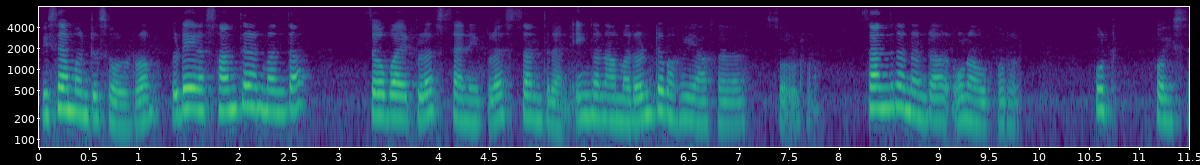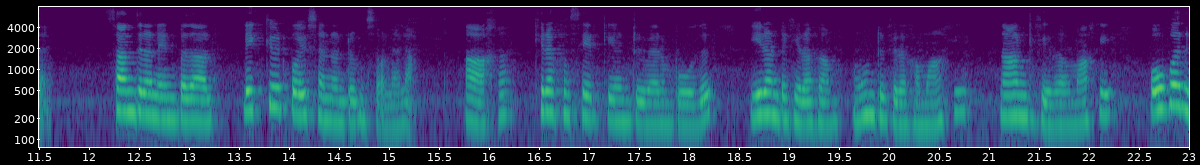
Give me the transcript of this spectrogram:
விஷம் என்று சொல்கிறோம் இடையில சந்திரன் வந்தால் செவ்வாய் ப்ளஸ் சனி ப்ளஸ் சந்திரன். இங்கே நாம் ரெண்டு வகையாக சொல்கிறோம் சந்திரன் என்றால் உணவுப் பொருள் ஃபுட் பொய்சன் சந்திரன் என்பதால் லிக்விட் பாய்சன் என்றும் சொல்லலாம். ஆக கிரக சேர்க்கை என்று வரும்போது இரண்டு கிரகம் மூன்று கிரகமாகி நான்கு கிரகமாகி ஒவ்வொரு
